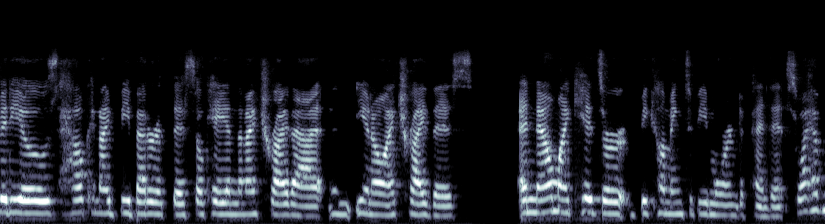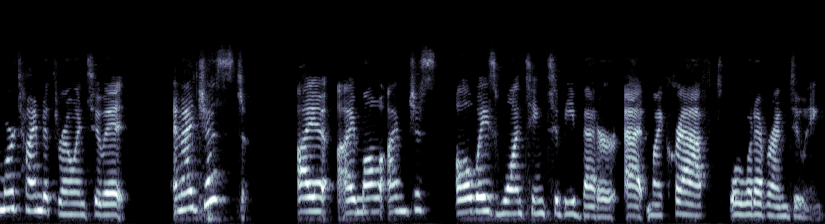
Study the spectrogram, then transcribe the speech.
videos. How can I be better at this? Okay. And then I try that. And, you know, I try this. And now my kids are becoming to be more independent. So I have more time to throw into it. And I just, I, I'm all, I'm just always wanting to be better at my craft or whatever I'm doing.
